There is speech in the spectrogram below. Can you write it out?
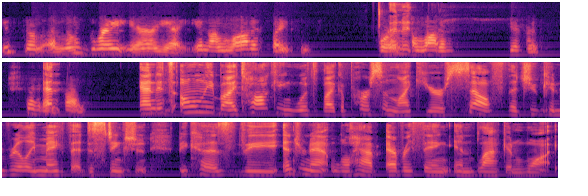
Just a, a little gray area in a lot of places for it, a lot of different. And, and it's only by talking with like a person like yourself that you can really make that distinction because the internet will have everything in black and white.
